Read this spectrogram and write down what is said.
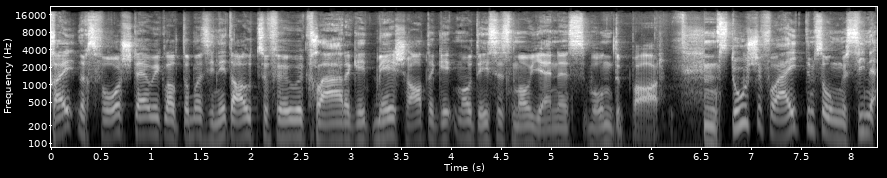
Könnt euch vorstellen, ich glaube, da muss ich nicht allzu viel erklären. Gibt mehr Schaden, gibt mal dieses, mal jenes. Wunderbar. Das Tauschen von Items unter seinen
